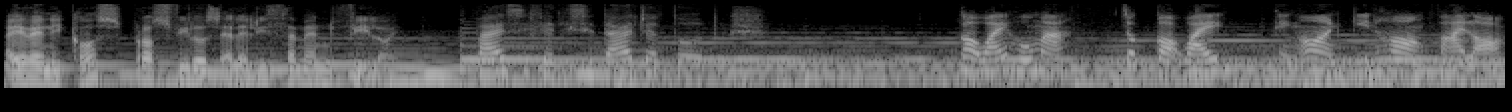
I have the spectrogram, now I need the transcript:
Eirenikos pros filos elelithamen filoi. Paz e felicidade a todos. 各位好嘛，祝各位平安健康快乐。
